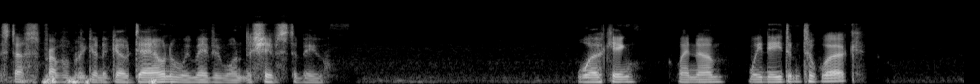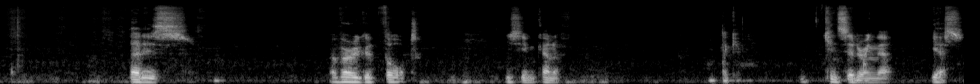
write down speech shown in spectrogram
stuff's probably going to go down, and we maybe want the ships to be working when um we need them to work. That is a very good thought. You seem kind of like considering that. Yes.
